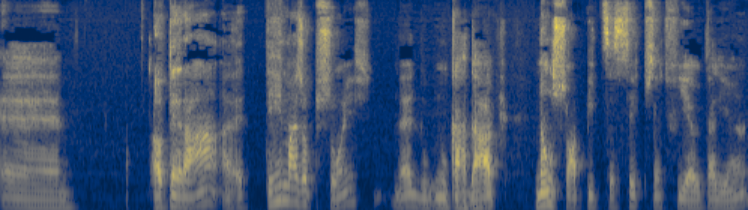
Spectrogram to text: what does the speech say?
é, alterar, é, ter mais opções né, do, no cardápio, não só a pizza 100% fiel italiana,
